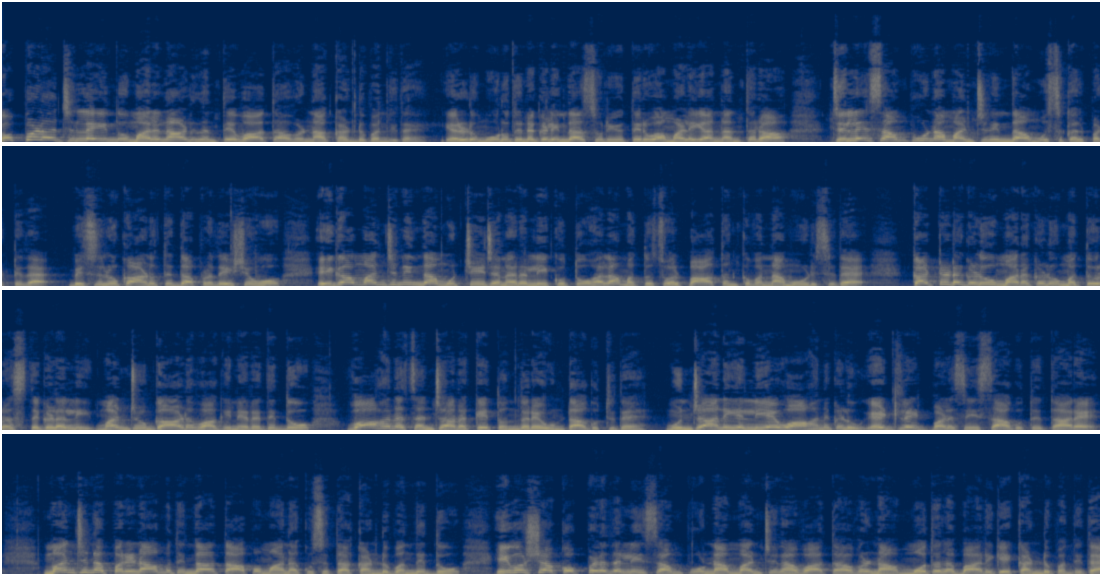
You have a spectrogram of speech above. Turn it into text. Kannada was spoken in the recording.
ಕೊಪ್ಪಳ ಜಿಲ್ಲೆ ಇಂದು ಮಲೆನಾಡಿನಂತೆ ವಾತಾವರಣ ಕಂಡುಬಂದಿದೆ. ಎರಡು ಮೂರು ದಿನಗಳಿಂದ ಸುರಿಯುತ್ತಿರುವ ಮಳೆಯ ನಂತರ ಜಿಲ್ಲೆ ಸಂಪೂರ್ಣ ಮಂಜಿನಿಂದ ಮುಸುಕಲ್ಪಟ್ಟಿದೆ. ಬಿಸಿಲು ಕಾಣುತ್ತಿದ್ದ ಪ್ರದೇಶವು ಈಗ ಮಂಜಿನಿಂದ ಮುಚ್ಚಿ ಜನರಲ್ಲಿ ಕುತೂಹಲ ಮತ್ತು ಸ್ವಲ್ಪ ಆತಂಕವನ್ನ ಮೂಡಿಸಿದೆ. ಕಟ್ಟಡಗಳು, ಮರಗಳು ಮತ್ತು ರಸ್ತೆಗಳಲ್ಲಿ ಮಂಜು ಗಾಢವಾಗಿ ನೆರೆದಿದ್ದು ವಾಹನ ಸಂಚಾರಕ್ಕೆ ತೊಂದರೆ ಉಂಟಾಗುತ್ತಿದೆ. ಮುಂಜಾನೆಯಲ್ಲಿಯೇ ವಾಹನಗಳು ಹೆಡ್ಲೈಟ್ ಬಳಸಿ ಸಾಗುತ್ತಿದ್ದಾರೆ. ಮಂಜಿನ ಪರಿಣಾಮದಿಂದ ತಾಪಮಾನ ಕುಸಿತ ಕಂಡುಬಂದಿದ್ದು, ಈ ವರ್ಷ ಕೊಪ್ಪಳದಲ್ಲಿ ಸಂಪೂರ್ಣ ಮಂಜಿನ ವಾತಾವರಣ ಮೊದಲ ಬಾರಿಗೆ ಕಂಡುಬಂದಿದೆ.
